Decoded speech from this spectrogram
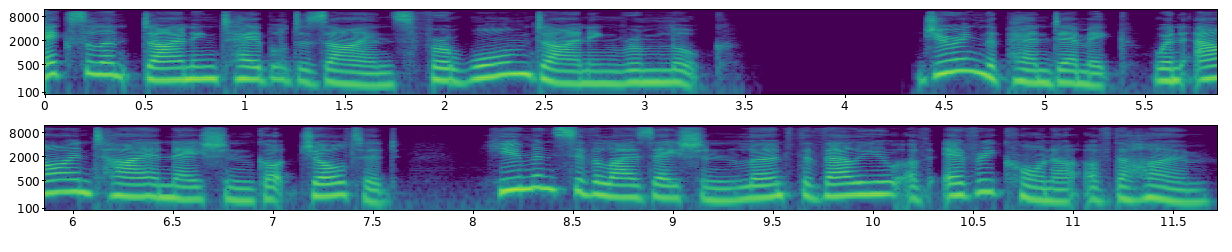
excellent dining table designs for a warm dining room look. During the pandemic, when our entire nation got jolted, human civilization learnt the value of every corner of the home.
